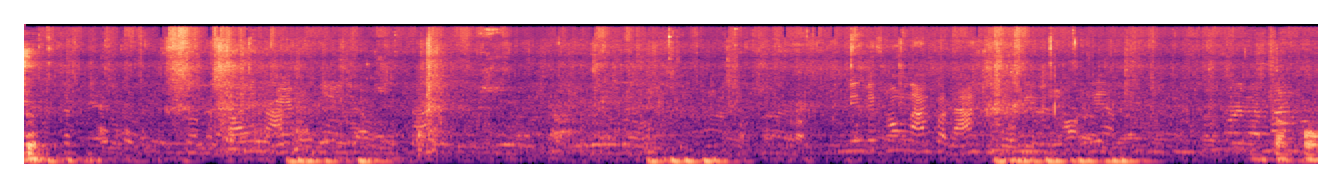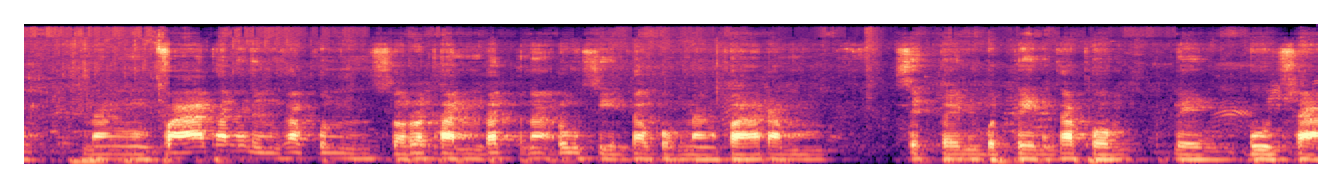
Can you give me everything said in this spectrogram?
เจ็บครับผมนางฟ้าท่านหนึ่งครับ คุณสรทันรัตนรุ่งศีลครับผมนางฟ้ารำเสร็จไปหนึ่งบทเพลงนะครับ ผมเพลงบูชา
